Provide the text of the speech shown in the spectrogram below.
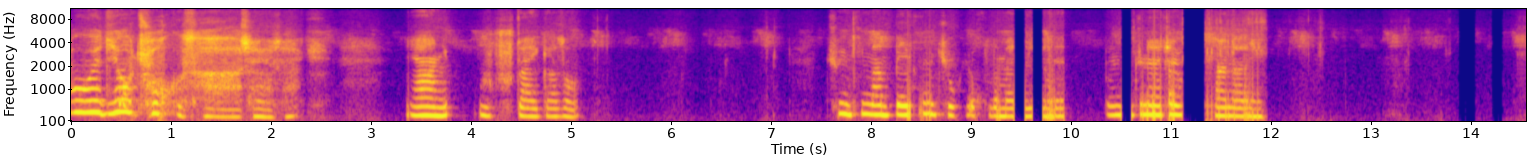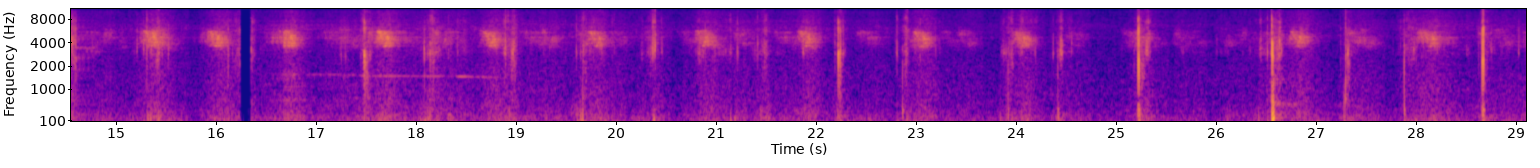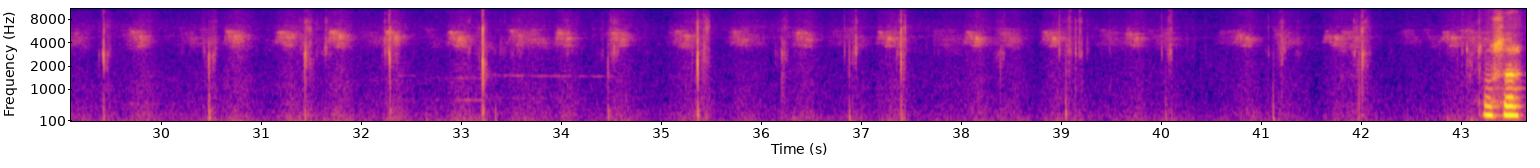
Bu video çox qısa çəkəcək. Yəni 3 dəqiqə zor. Çünki mən belini çox yoxlamalıydım. Bunun üçün necə yoxlamalıyım? Dostlar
